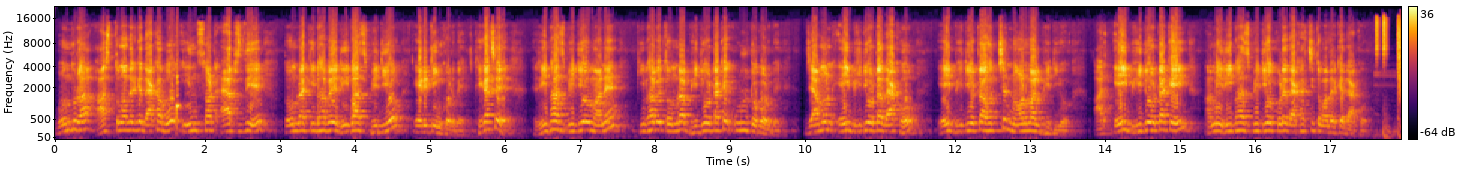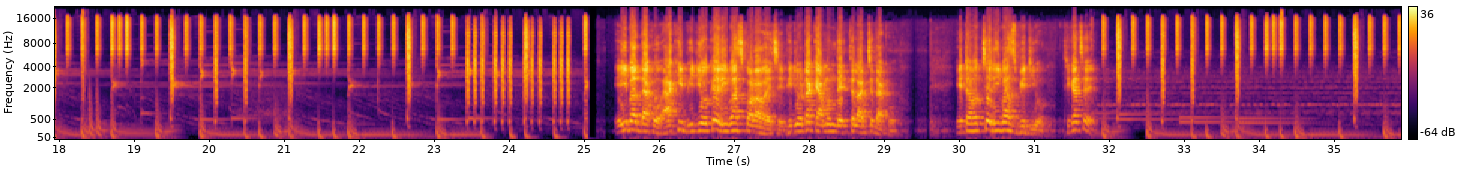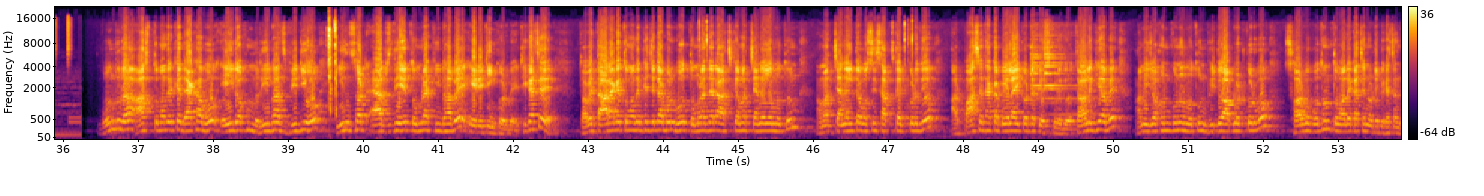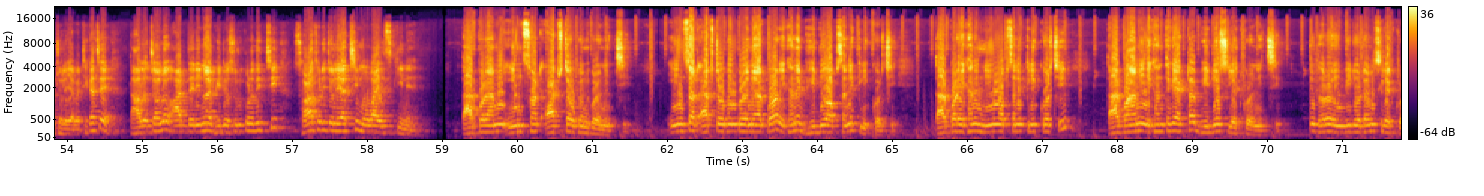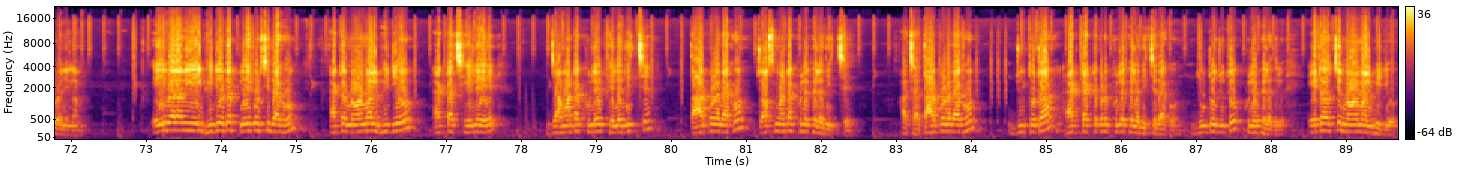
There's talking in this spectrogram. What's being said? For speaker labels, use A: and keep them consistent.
A: বন্ধুরা, আজ তোমাদেরকে দেখাবো ইনশট অ্যাপস দিয়ে তোমরা কীভাবে রিভার্স ভিডিও এডিটিং করবে, ঠিক আছে? রিভার্স ভিডিও মানে কীভাবে তোমরা ভিডিওটাকে উল্টো করবে। যেমন এই ভিডিওটা দেখো, এই ভিডিওটা হচ্ছে নর্মাল ভিডিও আর এই ভিডিওটাকেই আমি রিভার্স ভিডিও করে দেখাচ্ছি তোমাদেরকে, দেখো। এইবার দেখো, একই ভিডিওকে রিভার্স করা হয়েছে। ভিডিওটা কেমন দেখতে লাগছে, দেখো। এটা হচ্ছে রিভার্স ভিডিও ঠিক আছে? বন্ধুরা, আজ তোমাদেরকে দেখাবো এই রকম রিভার্স ভিডিও ইনশর্ট অ্যাপস দিয়ে তোমরা কীভাবে এডিটিং করবে, ঠিক আছে? তবে তার আগে তোমাদেরকে যেটা বলব, তোমরা যারা আজকে আমার চ্যানেলে নতুন, আমার চ্যানেলটা অবশ্যই সাবস্ক্রাইব করে দিও, আর পাশে থাকা বেল আইকনটা প্রেস করে দিও। তাহলে কি হবে? আমি যখন কোনো নতুন ভিডিও আপলোড করব, সর্বপ্রথম তোমাদের কাছে নোটিফিকেশন চলে যাবে, ঠিক আছে? তাহলে চলো আর দেরি নয় ভিডিও শুরু করে দিচ্ছি। সরাসরি চলে যাচ্ছি মোবাইল স্ক্রিনে তারপরে আমি ইনশট অ্যাপসটা ওপেন করে নিচ্ছি। ইনশট অ্যাপসটা ওপেন করে নেওয়ার পর এখানে ভিডিও অপশানে ক্লিক করছি। তারপরে এখানে নিউ অপশানে ক্লিক করছি। তারপর আমি এখান থেকে একটা ভিডিও সিলেক্ট করে নিচ্ছি। ধরো এই ভিডিওটা আমি সিলেক্ট করে নিলাম। এইবার আমি এই ভিডিওটা প্লে করছি, দেখো। একটা নর্মাল ভিডিও একটা ছেলে জামাটা খুলে ফেলে দিচ্ছে। তারপরে দেখো, চশমাটা খুলে ফেলে দিচ্ছে। আচ্ছা তারপরে দেখো, জুতোটা একটা একটা করে খুলে ফেলে দিচ্ছে, দেখো। দুটো জুতো খুলে ফেলে দিল। এটা হচ্ছে নর্মাল ভিডিও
